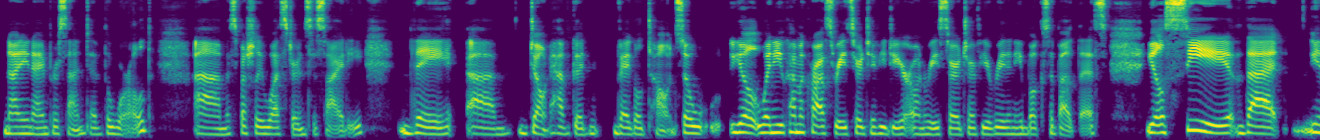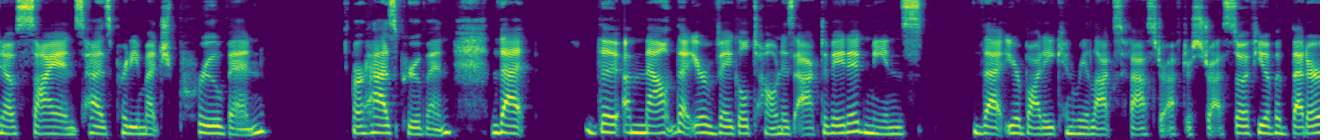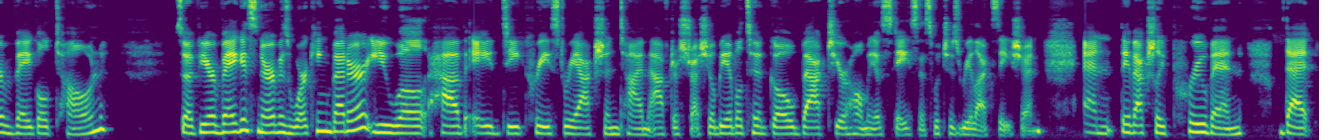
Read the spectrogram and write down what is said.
99% of the world, um, especially Western society, they um, don't have good vagal tone. So you'll, when you come across research, if you do your own research or if you read any books about this, you'll see that you know science has pretty much proven or has proven that the amount that your vagal tone is activated means that your body can relax faster after stress. So if you have a better vagal tone, so if your vagus nerve is working better, you will have a decreased reaction time after stress. You'll be able to go back to your homeostasis, which is relaxation. And they've actually proven that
